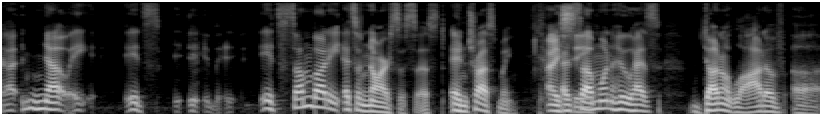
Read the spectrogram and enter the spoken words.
Uh, no, it, it's it, it's somebody it's a narcissist and trust me I as see. someone who has done a lot of uh,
